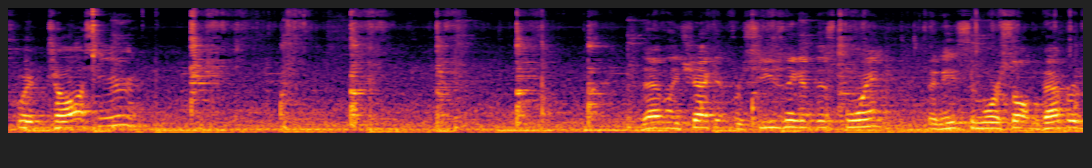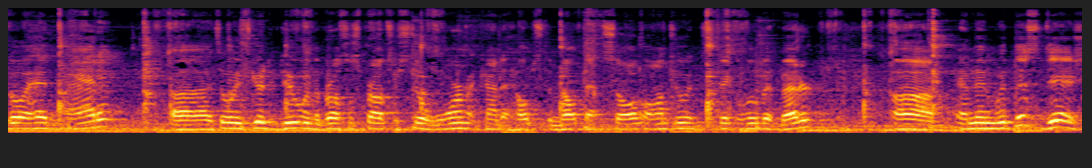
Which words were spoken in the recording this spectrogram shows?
Quick toss here. Definitely check it for seasoning at this point. If it needs some more salt and pepper, go ahead and add it. Uh, it's always good to do when the Brussels sprouts are still warm. It kind of helps to melt that salt onto it and stick a little bit better. Um, and then with this dish,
